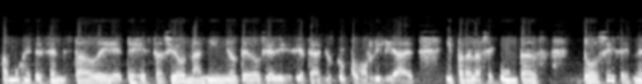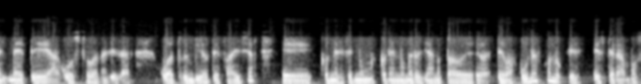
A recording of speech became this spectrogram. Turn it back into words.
a mujeres en estado de, gestación, a niños de 12 a 17 años con comorbilidades y para las segundas dosis en el mes de agosto van a llegar cuatro envíos de Pfizer eh, con número con el número ya anotado de, de vacunas con lo que esperamos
